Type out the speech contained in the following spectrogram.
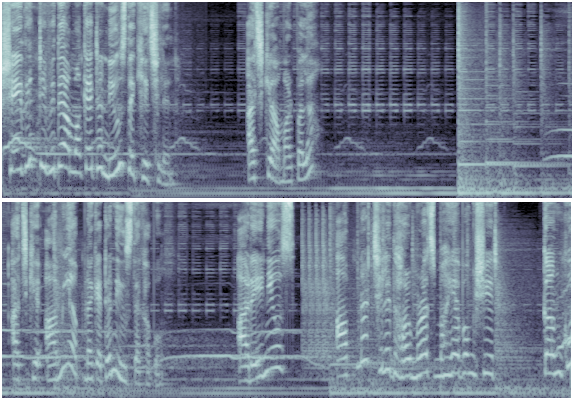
সেই দিন টিভিতে আমাকে একটা নিউজ দেখিয়েছিলেন। আজকে আমার পালা। আজকে আমি আপনাকে একটা নিউজ দেখাবো। আর এই নিউজ আপনার ছেলে ধর্মরাজ মাহিয়া বংশীর কঙ্কু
